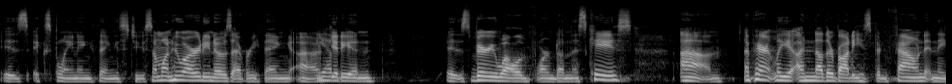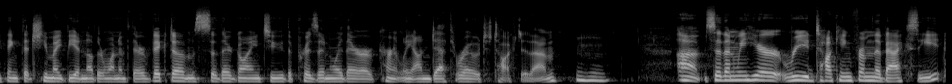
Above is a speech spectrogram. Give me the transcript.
is explaining things to someone who already knows everything. Uh, Yep. Gideon is very well informed on this case. Um, apparently, another body has been found, and they think that she might be another one of their victims. So they're going to the prison where they're currently on death row to talk to them. Um, so then we hear Reid talking from the back seat,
